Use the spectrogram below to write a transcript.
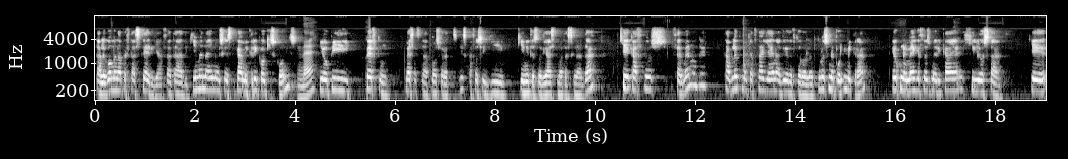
τα λεγόμενα πεφταστέρια. Αυτά τα αντικείμενα είναι ουσιαστικά μικροί κόκκι σκόνης, Ναι. οι οποίοι πέφτουν μέσα στην ατμόσφαιρα της Γης, καθώς η Γη κινείται στο διάστημα, τα συναντά και καθώς θερμαίνονται, τα βλέπουμε και αυτά για ένα-δύο δευτερόλεπτα. Όμως είναι πολύ μικρά, έχουν μέγεθος μερικά χιλιοστά και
